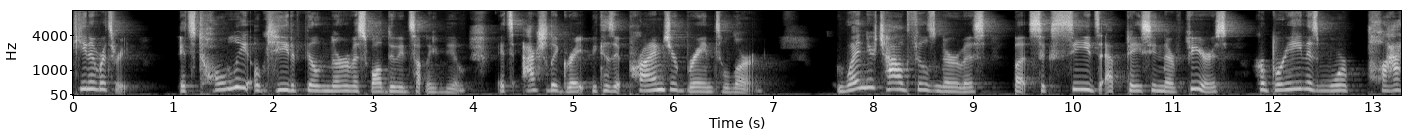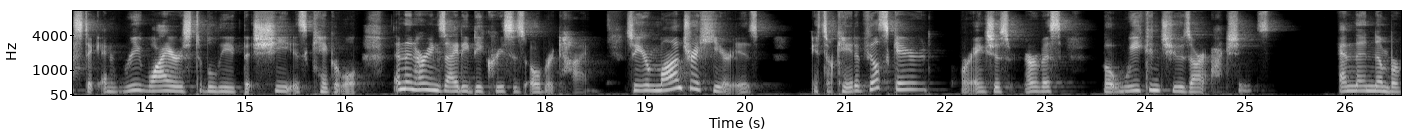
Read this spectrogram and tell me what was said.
Key number three it's totally okay to feel nervous while doing something new. It's actually great because it primes your brain to learn. When your child feels nervous but succeeds at facing their fears, her brain is more plastic and rewires to believe that she is capable. And then her anxiety decreases over time. So your mantra here is it's okay to feel scared or anxious or nervous, but we can choose our actions. And then number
